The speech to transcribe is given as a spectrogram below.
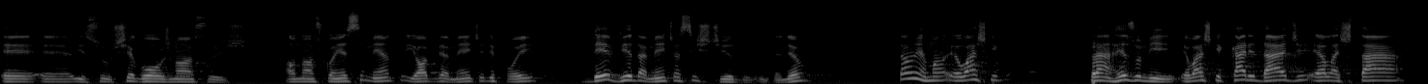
é, é, isso chegou aos nossos, ao nosso conhecimento e, obviamente, ele foi devidamente assistido, entendeu? Então, irmão, eu acho que, para resumir, eu acho que caridade, ela está,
